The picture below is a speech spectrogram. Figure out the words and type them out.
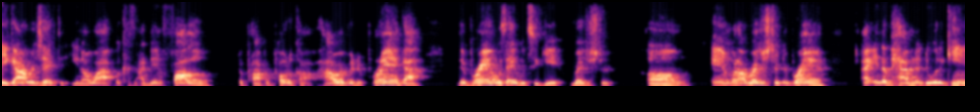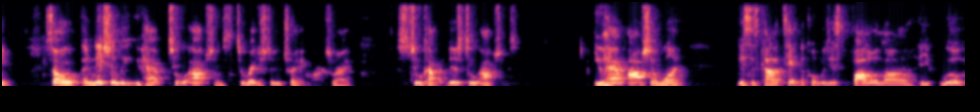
It got rejected. You know why? Because I didn't follow the proper protocol. However, the brand got the brand was able to get registered. Um, and when I registered the brand, I ended up having to do it again so initially, you have two options to register your trademarks, right? It's two. There's two options. You have option one. This is kind of technical, but just follow along. It will.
